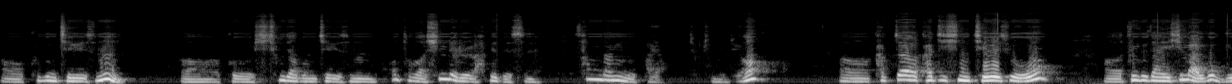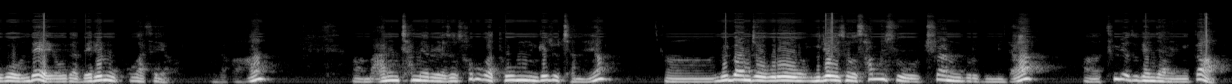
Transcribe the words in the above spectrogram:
어, 그분 제외수는 어, 그 시청자분 제외수는 헌터가 신뢰를 하게 됐어요. 상당히 높아요. 적중률이요. 어, 각자 가지신 제외수 어, 들고 다니시 말고 무거운데 여기다 내려놓고 가세요. 여기다가 어, 많은 참여를 해서 서로가 도우는 게 좋잖아요. 어, 일반적으로 1에서 3수 출하는 그룹입니다. 어, 틀려도 괜찮으니까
